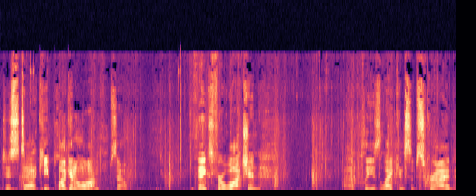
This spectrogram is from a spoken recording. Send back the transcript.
just uh, keep plugging along. So thanks for watching. Uh, please like and subscribe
